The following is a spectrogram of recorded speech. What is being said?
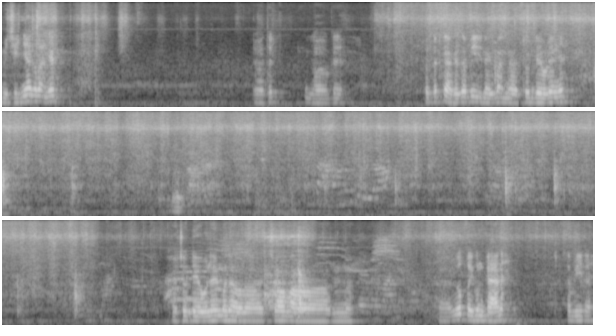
Mì chính nhé các bạn nhé rồi tất rồi ok. Rồi tất cả cái gia vị này các bạn ờ, trộn đều lên nhé Đấy. Và trộn đều lên bắt đầu là cho vào ừ, à, ướp với con cá này gia vị đây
